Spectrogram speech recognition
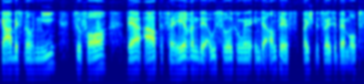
gab es noch nie zuvor derart verheerende Auswirkungen in der Ernte, beispielsweise beim Obst.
